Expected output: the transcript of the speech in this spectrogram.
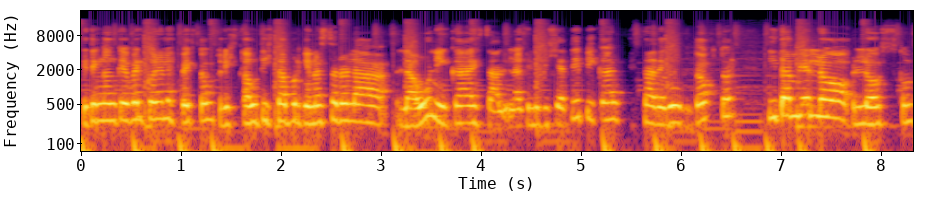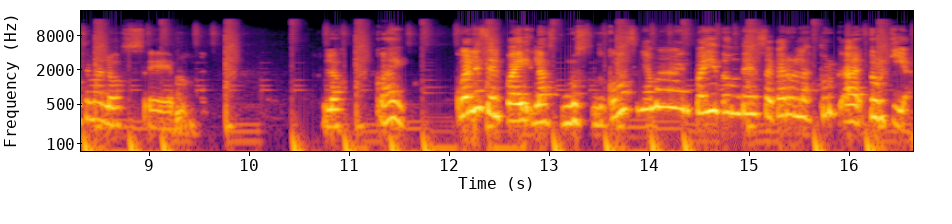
que tengan que ver con el espectro autista, porque no es solo la, única, está la dije atípica, está de Good Doctor, y también los, ¿cómo se llama? Los, eh, los, ay, ¿cuál es el país? Las, ¿Cómo se llama el país donde sacaron las turcas? Ah, Turquía.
